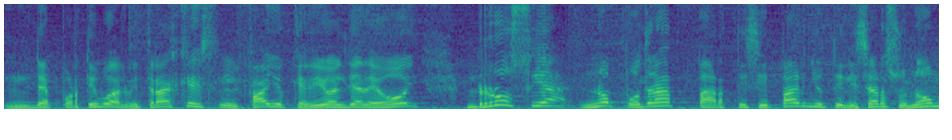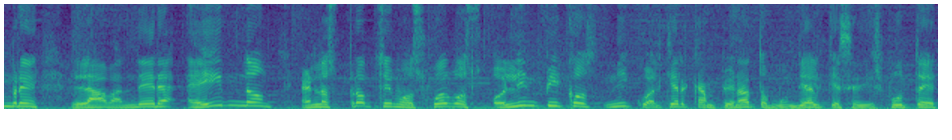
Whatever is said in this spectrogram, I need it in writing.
Deportivo de Arbitrajes, el fallo que dio el día de hoy. Rusia no podrá participar y utilizar su nombre, la bandera e himno en los próximos Juegos Olímpicos ni cualquier campeonato mundial que se dispute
